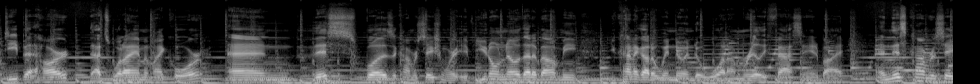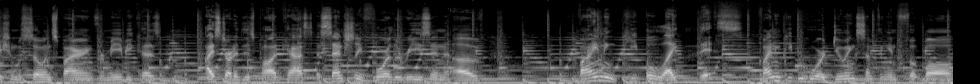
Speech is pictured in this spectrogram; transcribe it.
deep at heart. That's what I am at my core. And this was a conversation where if you don't know that about me, you kind of got a window into what I'm really fascinated by. And this conversation was so inspiring for me because I started this podcast essentially for the reason of finding people like this, finding people who are doing something in football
